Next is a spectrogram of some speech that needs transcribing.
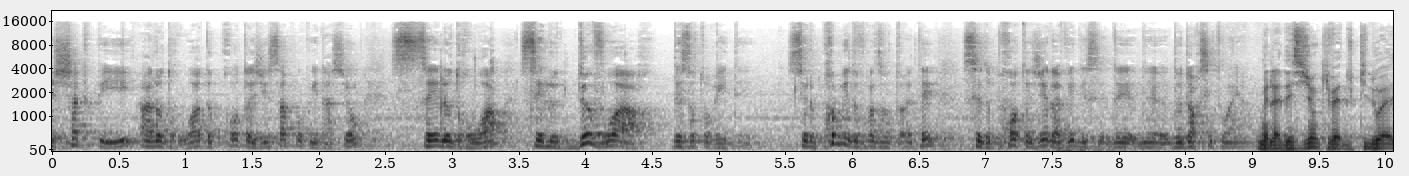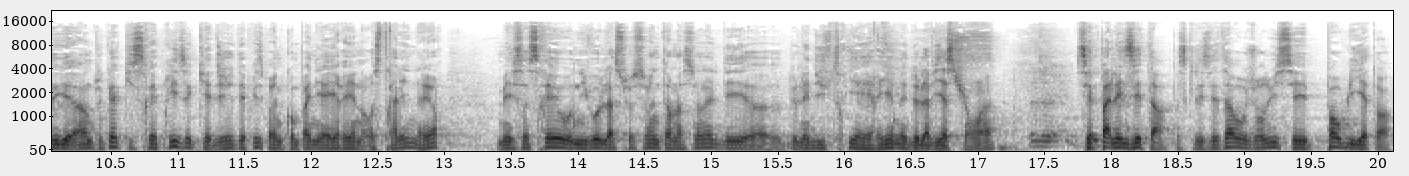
chaque pays a le droit de protéger sa population. C'est le droit, c'est le devoir des autorités. C'est le premier devoir des autorités, c'est de protéger la vie de, leurs citoyens. Mais la décision qui, va, qui doit, en tout cas, qui serait prise et qui a déjà été prise par une compagnie aérienne australienne d'ailleurs, mais ça serait au niveau de l'association internationale des, euh, de l'industrie aérienne et de l'aviation. Hein. Euh, c'est pas les États, parce que les États aujourd'hui c'est pas obligatoire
